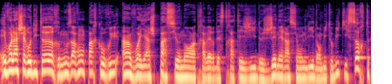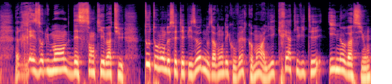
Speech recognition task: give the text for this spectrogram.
Et voilà, chers auditeurs, nous avons parcouru un voyage passionnant à travers des stratégies de génération de leads en B2B qui sortent résolument des sentiers battus. Tout au long de cet épisode, nous avons découvert comment allier créativité, innovation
